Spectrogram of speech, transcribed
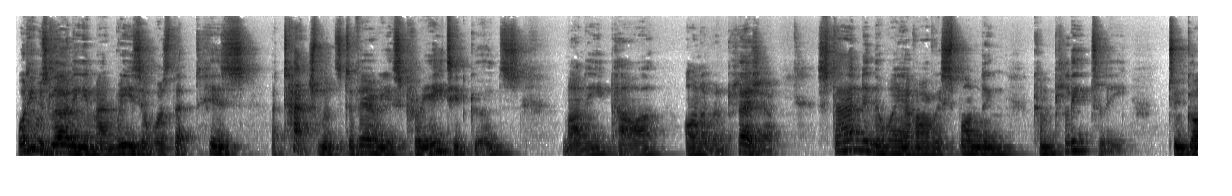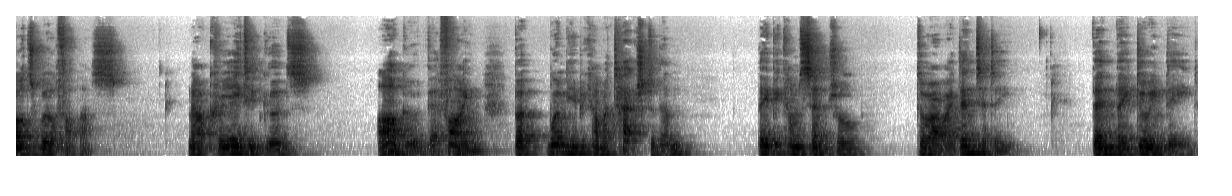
What he was learning in Manresa was that his attachments to various created goods, money, power, honour, and pleasure, stand in the way of our responding completely to God's will for us. Now, created goods are good, they're fine, but when we become attached to them, they become central to our identity. Then they do indeed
